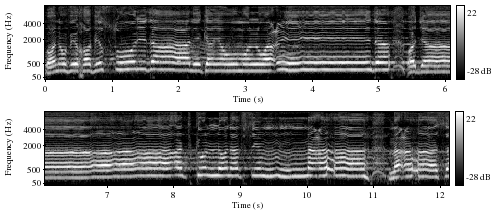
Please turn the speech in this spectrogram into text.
ونفخ في الصور ذلك يوم الوعيد. وجاءت كل نفس معها معها سائق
